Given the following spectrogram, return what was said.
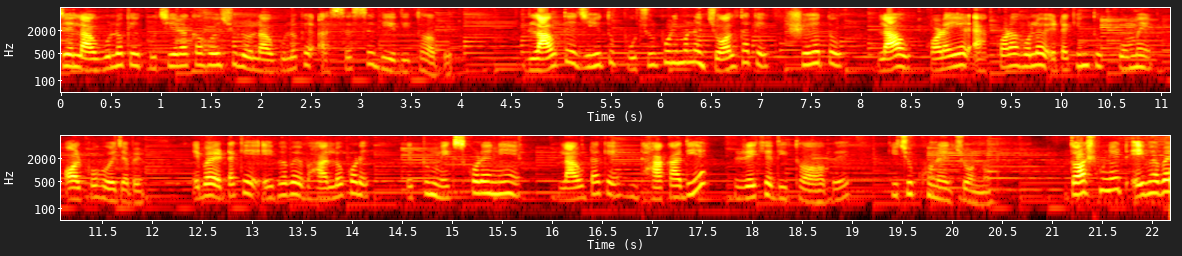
যে লাউগুলোকে কুচিয়ে রাখা হয়েছিল, লাউগুলোকে আস্তে আস্তে দিয়ে দিতে হবে। লাউতে যেহেতু প্রচুর পরিমাণে জল থাকে, সেহেতু লাউ কড়াইয়ের এক কড়া হলেও এটা কিন্তু কমে অল্প হয়ে যাবে। এবার এটাকে এইভাবে ভালো করে একটু মিক্স করে নিয়ে লাউটাকে ঢাকা দিয়ে রেখে দিতে হবে। কিছুক্ষণের জন্য। দশ মিনিট এইভাবে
